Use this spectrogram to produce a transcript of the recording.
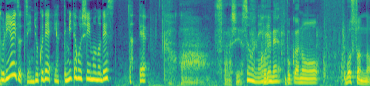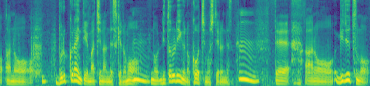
とりあえず全力でやってみてほしいものです。だって。あ素晴らしいです。ね。これね僕あのボストンのあのブルックラインという町なんですけども、のリトルリーグのコーチもしてるんです。うんであの技術も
